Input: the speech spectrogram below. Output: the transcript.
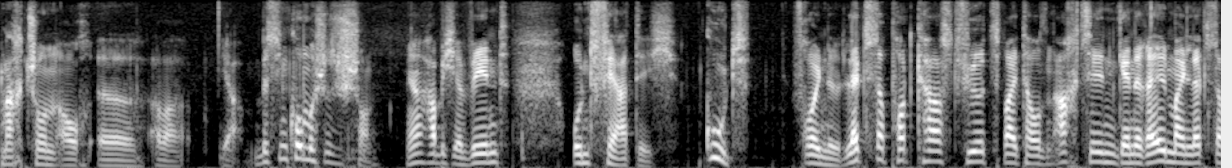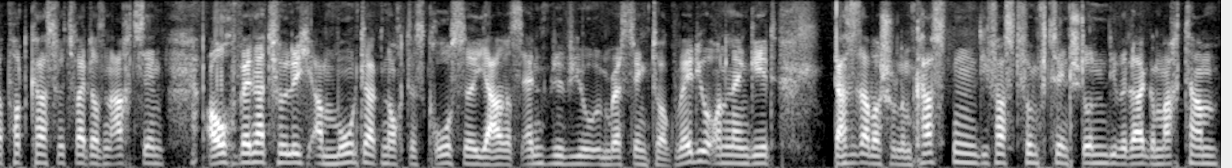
Macht schon auch, äh, aber ja, ein bisschen komisch ist es schon. Ja, habe ich erwähnt und fertig. Gut. Freunde, letzter Podcast für 2018, generell mein letzter Podcast für 2018, auch wenn natürlich am Montag noch das große Jahresendreview im Wrestling Talk Radio online geht. Das ist aber schon im Kasten, die fast 15 Stunden, die wir da gemacht haben.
